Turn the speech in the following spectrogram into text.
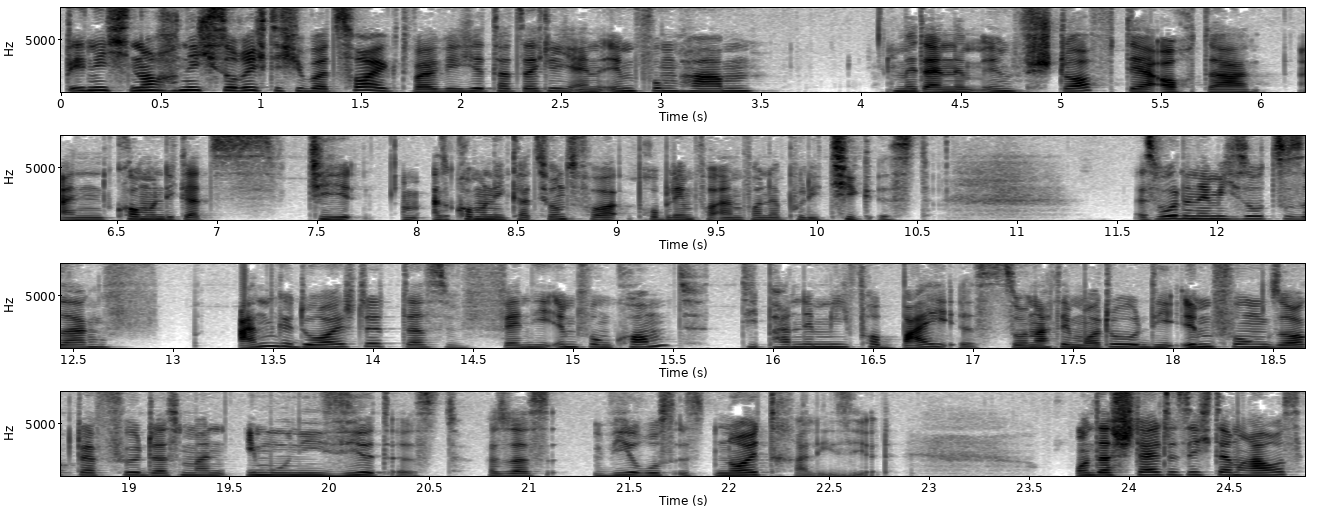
bin ich noch nicht so richtig überzeugt, weil wir hier tatsächlich eine Impfung haben mit einem Impfstoff, der auch da ein Kommunikation also Kommunikationsproblem vor allem von der Politik ist. Es wurde nämlich sozusagen angedeutet, dass wenn die Impfung kommt, die Pandemie vorbei ist. So nach dem Motto, die Impfung sorgt dafür, dass man immunisiert ist. Also das Virus ist neutralisiert. Und das stellte sich dann raus,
